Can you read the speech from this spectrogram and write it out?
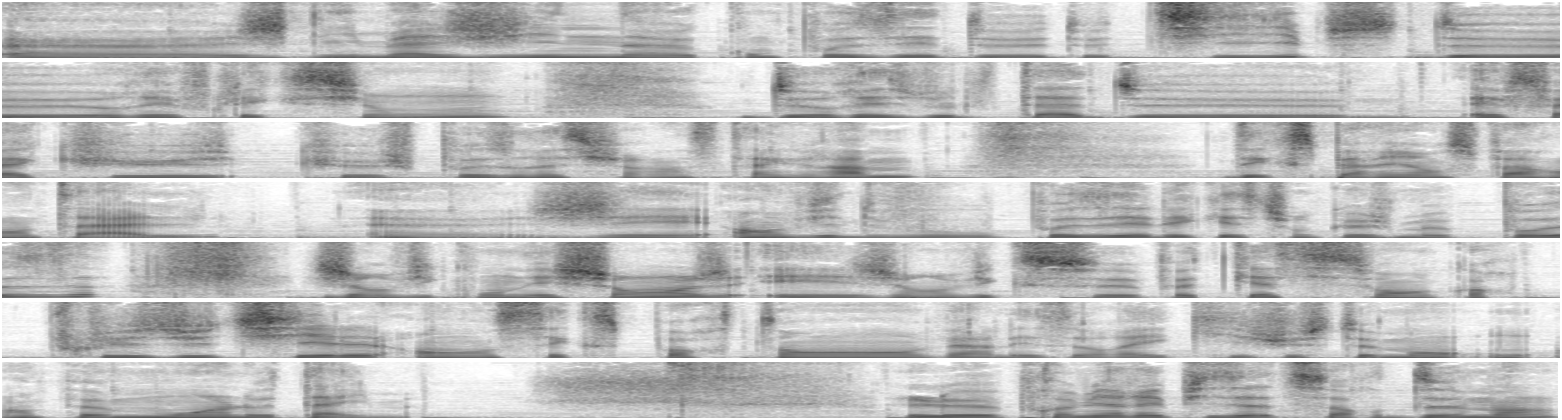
euh, je l'imagine composé de, de, tips, de réflexions, de résultats de FAQ que je poserai sur Instagram, d'expériences parentales. Euh, j'ai envie de vous poser les questions que je me pose, j'ai envie qu'on échange et j'ai envie que ce podcast soit encore plus utile en s'exportant vers les oreilles qui justement ont un peu moins le time. Le premier épisode sort demain.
